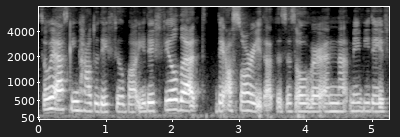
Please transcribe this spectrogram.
So we're asking how do they feel about you? They feel that they are sorry that this is over and that maybe they've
